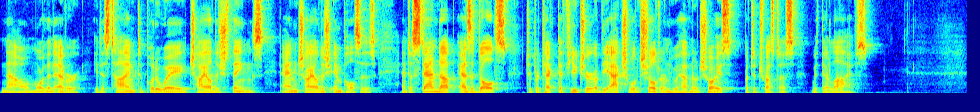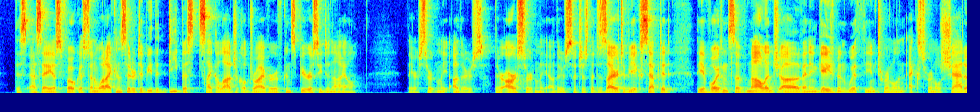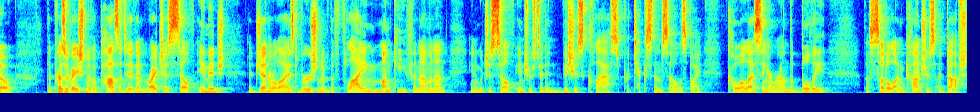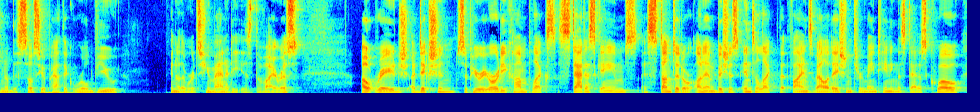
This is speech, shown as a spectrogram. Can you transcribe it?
Now, more than ever, it is time to put away childish things and childish impulses and to stand up as adults to protect the future of the actual children who have no choice but to trust us with their lives. This essay is focused on what I consider to be the deepest psychological driver of conspiracy denial. There are certainly others. There are certainly others, such as the desire to be accepted, the avoidance of knowledge of and engagement with the internal and external shadow, the preservation of a positive and righteous self image, a generalized version of the flying monkey phenomenon, in which a self interested and vicious class protects themselves by coalescing around the bully, the subtle unconscious adoption of the sociopathic worldview. In other words, humanity is the virus. Outrage, addiction, superiority complex, status games, a stunted or unambitious intellect that finds validation through maintaining the status quo,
